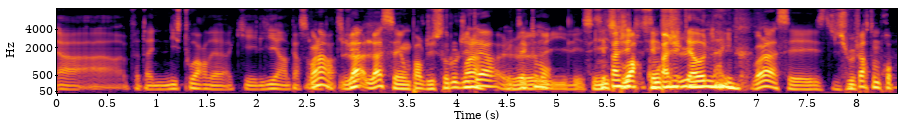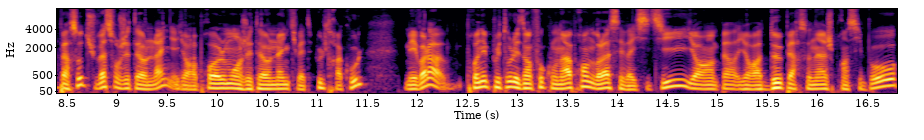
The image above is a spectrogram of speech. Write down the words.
à- enfin, t'as une histoire qui est liée à un personnage voilà, particulier. là, là, c'est on parle du solo Voilà, GTA. Le- exactement. c'est une pas, histoire c'est pas. GTA Online. Voilà, c'est si tu veux faire ton propre perso, tu vas sur GTA Online il y aura probablement un GTA Online qui va être ultra cool. Mais voilà, prenez plutôt les infos qu'on a à prendre. Voilà, c'est Vice City. Il y aura, un per- il y aura deux personnages principaux.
